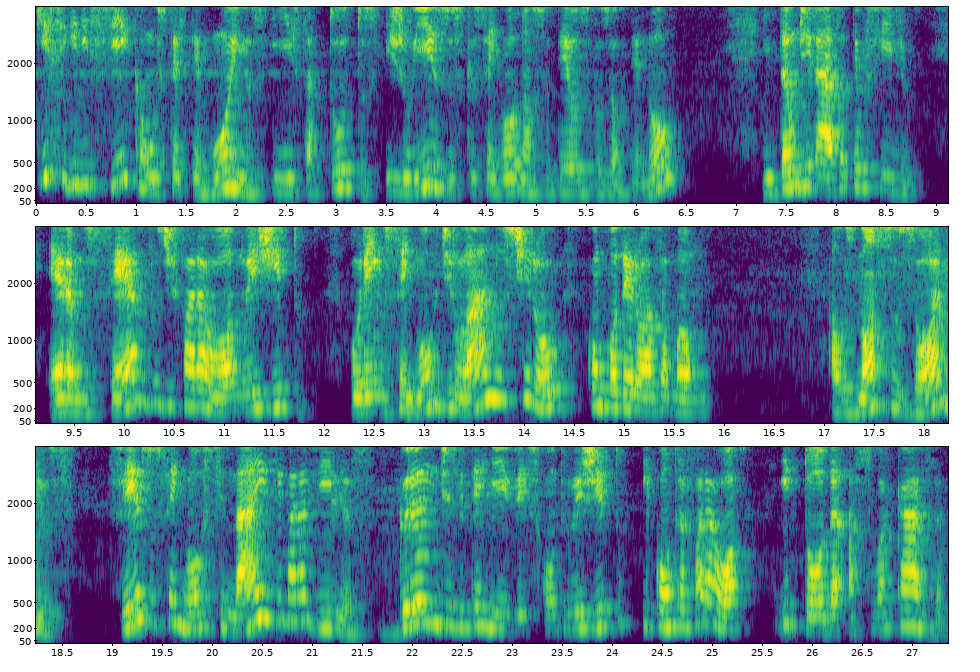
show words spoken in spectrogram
Que significam os testemunhos e estatutos e juízos que o Senhor nosso Deus vos ordenou? Então dirás a teu filho: Éramos servos de Faraó no Egito, porém o Senhor de lá nos tirou com poderosa mão. Aos nossos olhos fez o Senhor sinais e maravilhas, grandes e terríveis contra o Egito e contra Faraó e toda a sua casa,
